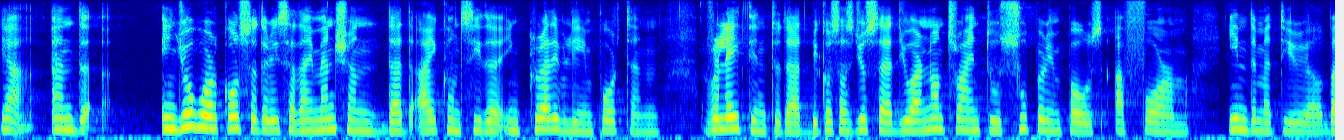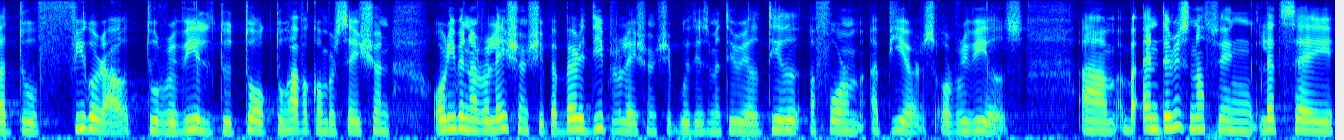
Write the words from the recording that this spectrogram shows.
Yeah, and in your work also there is a dimension that I consider incredibly important relating to that because as you said, you are not trying to superimpose a form in the material, but to figure out, to reveal, to talk, to have a conversation, or even a relationship, a very deep relationship with this material till a form appears or reveals. Um, but, and there is nothing, let's say,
